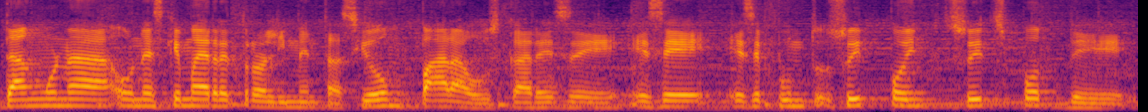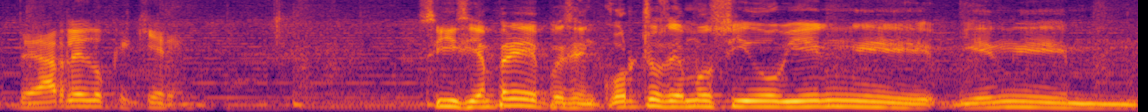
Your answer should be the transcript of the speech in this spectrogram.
dan una, un esquema de retroalimentación para buscar ese, ese, ese punto, sweet point, sweet spot de, de darle lo que quieren. Sí, siempre pues en Corchos hemos sido bien, eh, bien em,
